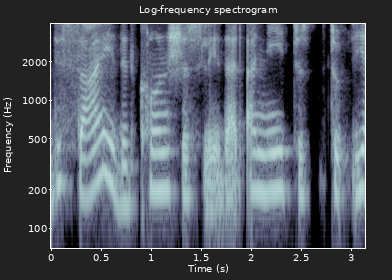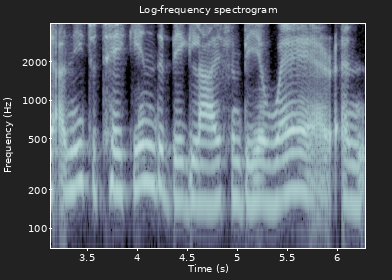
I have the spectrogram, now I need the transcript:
decided consciously that i need to, to yeah i need to take in the big life and be aware and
